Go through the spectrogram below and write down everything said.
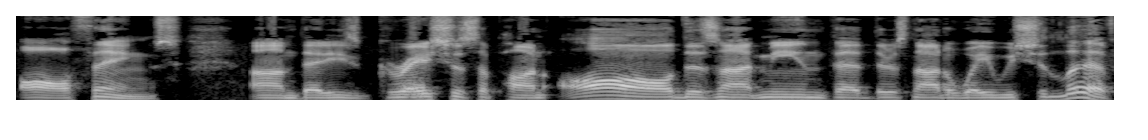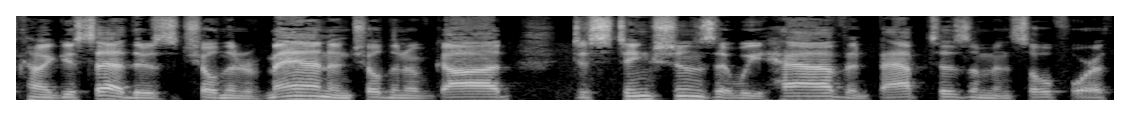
all things. Um, that he's gracious upon all does not mean that there's not a way we should live. Kind of like you said, there's children of man and children of God, distinctions that we have and baptism and so forth.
